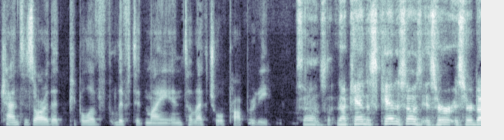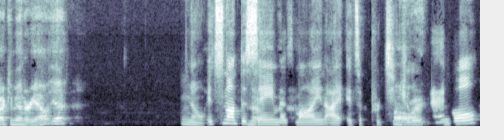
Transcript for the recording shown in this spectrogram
chances are that people have lifted my intellectual property. Sounds like now Candace Candace Owens is her is her documentary out yet? No, it's not the no. same as mine. I it's a particular oh, I, angle.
